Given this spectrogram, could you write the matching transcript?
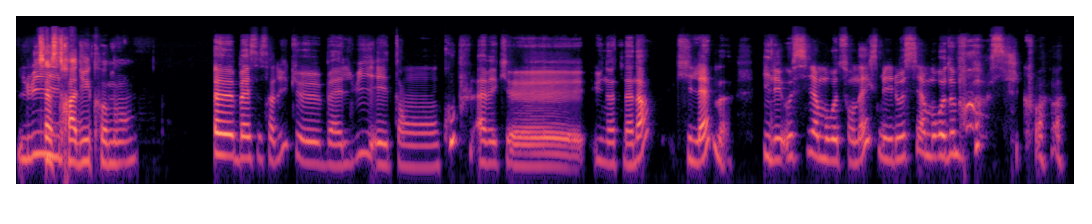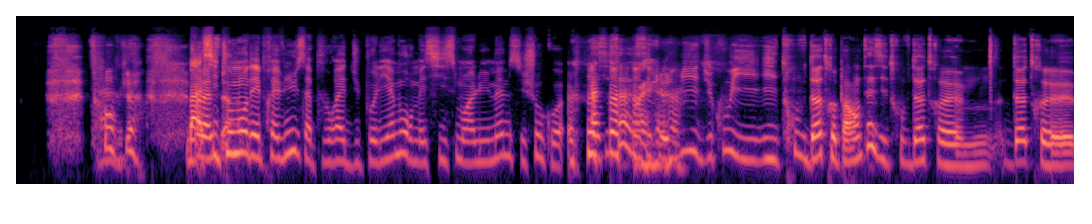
lui... Ça se traduit comment? Euh, bah, Ça se traduit que bah, lui est en couple avec euh, une autre nana qui l'aime. Il est aussi amoureux de son ex, mais il est aussi amoureux de moi aussi, quoi. Ah euh, bah, si tout le monde est prévenu, ça pourrait être du polyamour, mais s'il se ment à lui-même, c'est chaud quoi. Ah, c'est ça, c'est que lui, du coup, il, trouve d'autres parenthèses, il trouve d'autres euh, d'autres euh,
